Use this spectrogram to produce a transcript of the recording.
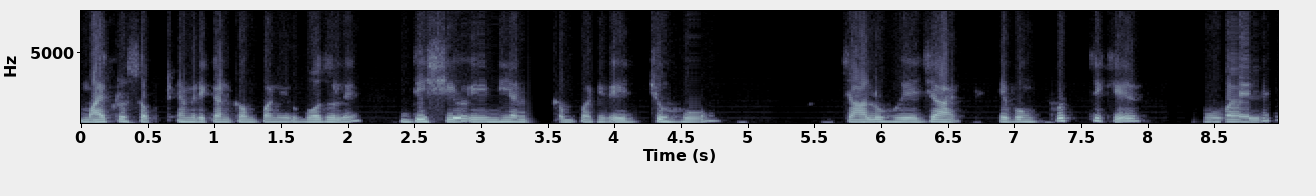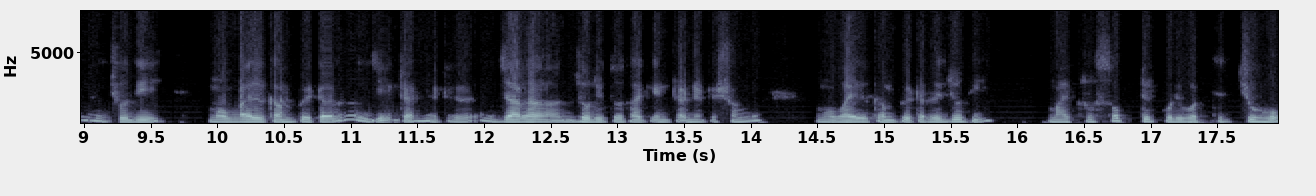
মাইক্রোসফট আমেরিকান কোম্পানির বদলে দেশীয় ইন্ডিয়ান কোম্পানির এই জোহ চালু হয়ে যায় এবং প্রত্যেকের মোবাইলে, যদি মোবাইল, কম্পিউটার, যে ইন্টারনেটের যারা জড়িত থাকে ইন্টারনেটের সঙ্গে মোবাইল কম্পিউটারে যদি মাইক্রোসফটের পরিবর্তে জোহো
